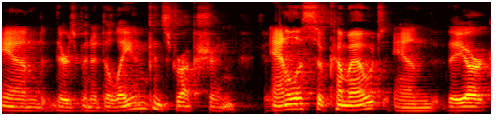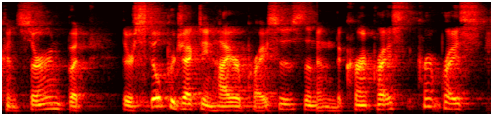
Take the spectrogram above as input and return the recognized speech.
And there's been a delay in construction. Analysts have come out and they are concerned, but they're still projecting higher prices than the current price. The current price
